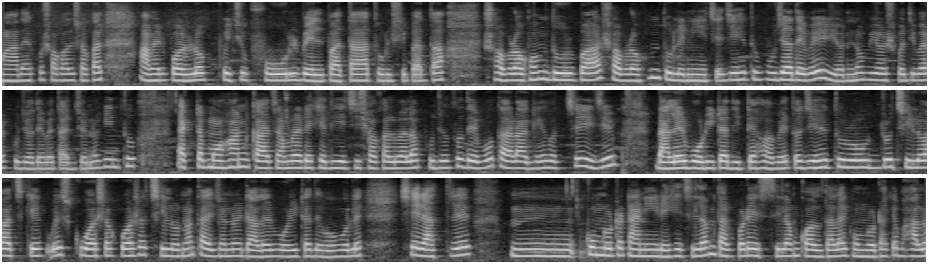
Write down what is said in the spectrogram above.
মা দেখো সকাল সকাল আমের পল্লব, কিছু ফুল, বেলপাতা, তুলসী পাতা, সব রকম দূর্বা, সব রকম তুলে নিয়েছে। যেহেতু পূজা দেবে ওই জন্য বৃহস্পতিবার পুজো দেবে তার জন্য। কিন্তু একটা মহান কাজ আমরা রেখে দিয়েছি সকালবেলা। পুজো তো দেবো, তার আগে হচ্ছে এই যে ডালের বড়িটা দিতে হবে। তো যেহেতু রৌদ্র ছিল আজকে, বেশ কুয়াশা কুয়াশা ছিল না, তাই জন্য ওই ডালের বড়িটা দেবো বলে সেই রাত্রে কুমড়োটা টানিয়ে রেখেছিলাম। তারপরে এসেছিলাম কলতলায় কুমড়োটাকে ভালো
